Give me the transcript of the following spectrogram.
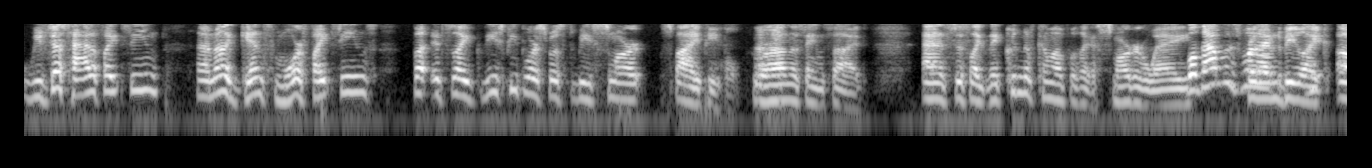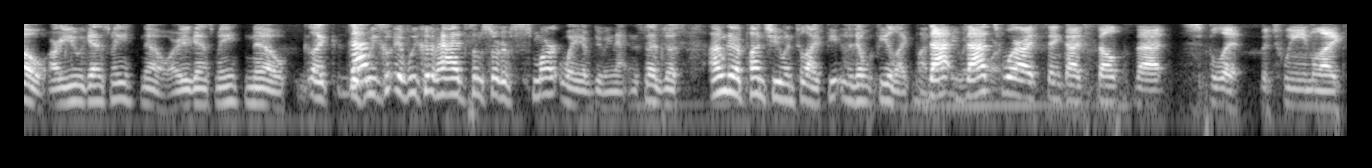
we've just had a fight scene, and I'm not against more fight scenes, but it's like these people are supposed to be smart spy people who are Uh-huh. on the same side, and it's just like they couldn't have come up with like a smarter way. well, that was for what I, them to be like, "Oh, are you against me? No. Are you against me? No." Like That's- if we if we could have had some sort of smart way of doing that instead of just I'm going to punch you until I feel don't feel like punching you that that's anymore." where I think I felt that split between like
